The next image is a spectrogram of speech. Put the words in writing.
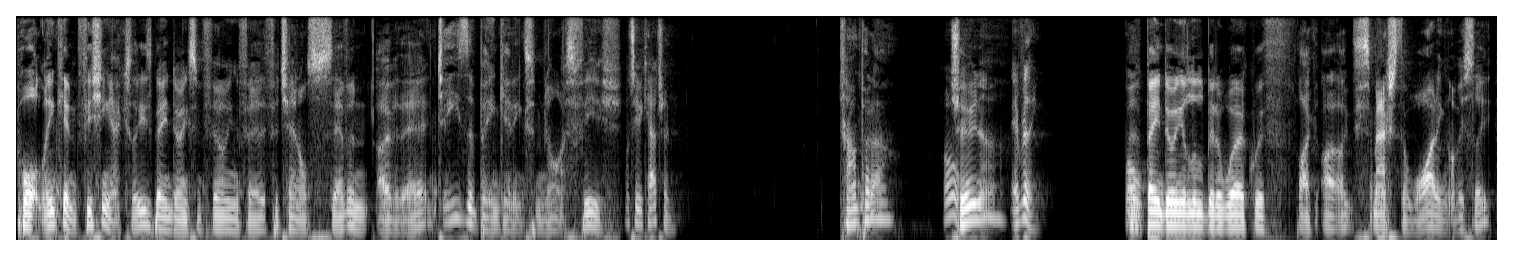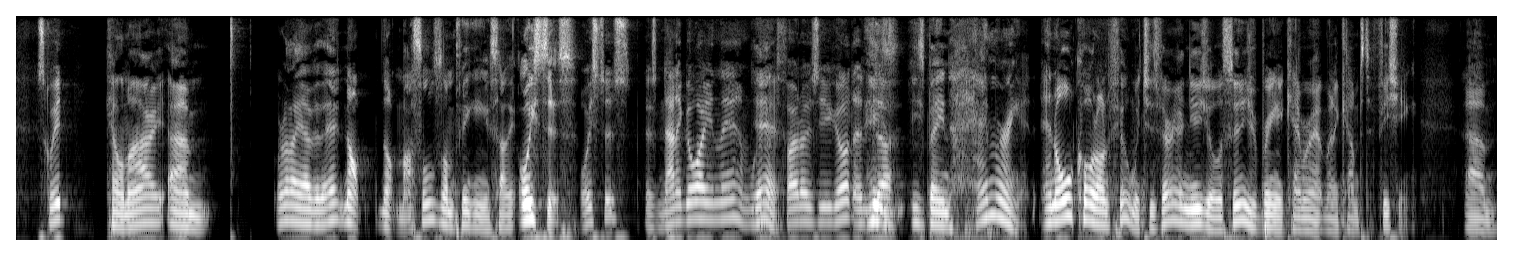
Port Lincoln fishing. Actually, he's been doing some filming for, for Channel Seven over there. Geez, they've been getting some nice fish. What's he catching? Trumpeter, Oh, tuna. everything. Well, Well- been doing a little bit of work with like I like smash the whiting, obviously Squid. calamari. Um, what are they over there? Not not mussels. I'm thinking of something. Oysters. Oysters. There's Nannygai in there. I'm looking Yeah. at the photos you got. And He's uh, he's been hammering it, and all caught on film, which is very unusual. As soon as you bring a camera out when it comes to fishing, um,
